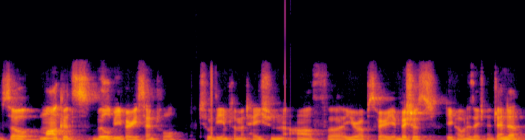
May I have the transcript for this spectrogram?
so markets will be very central to the implementation of uh, Europe's very ambitious decarbonization agenda.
